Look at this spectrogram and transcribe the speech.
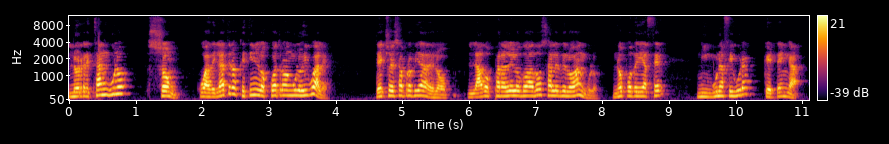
Los rectángulos son cuadriláteros que tienen los cuatro ángulos iguales. De hecho, esa propiedad de los lados paralelos 2 a 2 sale de los ángulos. No podéis hacer ninguna figura que tenga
